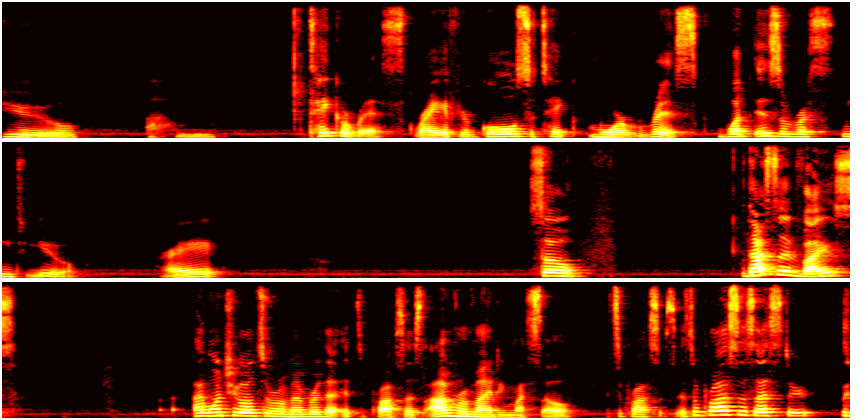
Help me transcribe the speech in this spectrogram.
you um, take a risk, right? If your goal is to take more risk, what is a risk mean to you, right? So that's the advice. I want you all to remember that it's a process. I'm reminding myself it's a process. It's a process, Esther.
